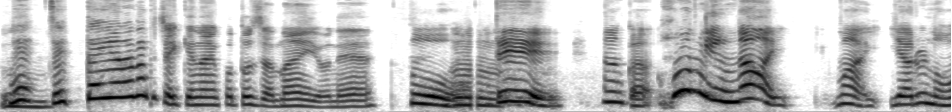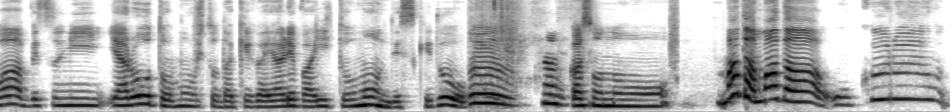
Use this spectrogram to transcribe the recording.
ね、絶対やらなくちゃいけないことじゃないよね。そう、うん。でなんか本人がまあやるのは別にやろうと思う人だけがやればいいと思うんですけど、うん。なんかそのまだまだ送る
